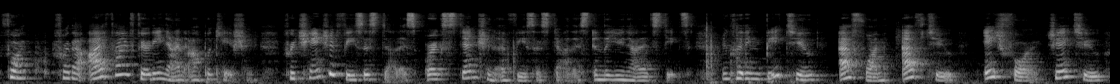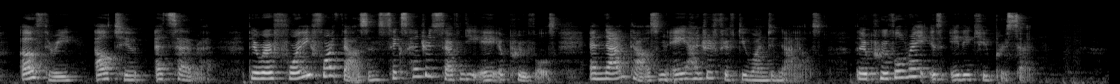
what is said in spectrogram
Fourth, for the I-539 application for change of visa status or extension of visa status in the United States, including B2, F1, F2, H4, J2, O3, L2, etc. There were 44,678 approvals and 9,851 denials. The approval rate is 82%.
